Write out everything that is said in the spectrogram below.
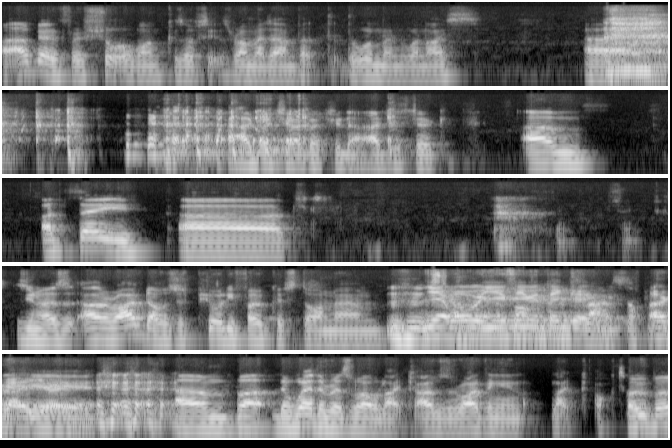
I'll go for a shorter one because obviously it's Ramadan, but the, the women were nice. Um, I got you. I got you. Now I'm just joking. Um, I'd say, uh, 'cause, you know, as I arrived, I was just purely focused on um, Mhm. Yeah, what were you even thinking? flat and stuff like that. okay, Yeah, yeah. um, but the weather as well. Like I was arriving in like October,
